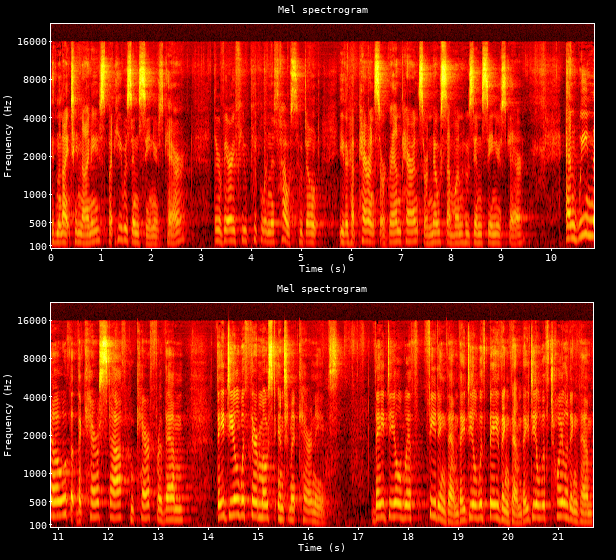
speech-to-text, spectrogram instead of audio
in the 1990s, but he was in seniors' care. There are very few people in this house who don't either have parents or grandparents or know someone who's in seniors' care. And we know that the care staff who care for them, they deal with their most intimate care needs. They deal with feeding them, they deal with bathing them, they deal with toileting them,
